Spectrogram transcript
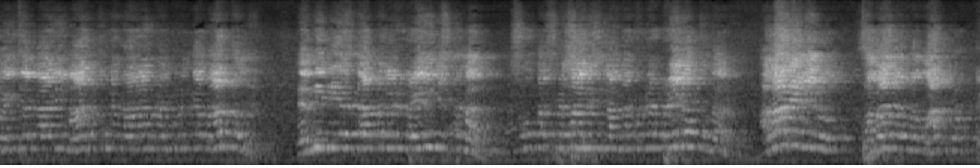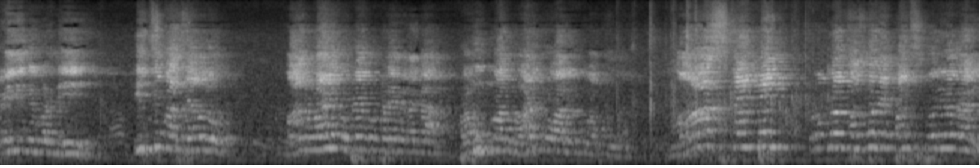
వైద్యం కానీ మారుతున్న కాలానికి అనుగుణంగా మారుతుంది. ఎంబీబీఎస్ డాక్టర్లకు ట్రైనింగ్ ఇస్తున్నారు. సూపర్ స్పెషాలిస్టులు అంతా కూడా ట్రైన్ అవుతున్నారు. అలానే మీరు సమాజంలో మార్పు ట్రైనింగ్ ఇవ్వండి. ఇచ్చి మా సేవలు మానవాళికి ఉపయోగపడే విధంగా ప్రభుత్వాలు వాడుకోవాలని కోరుతున్నారు మాస్ క్యాంపెయిన్ ప్రోగ్రామ్స్ వస్తున్నాయి పల్స్ పోలియో కానీ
